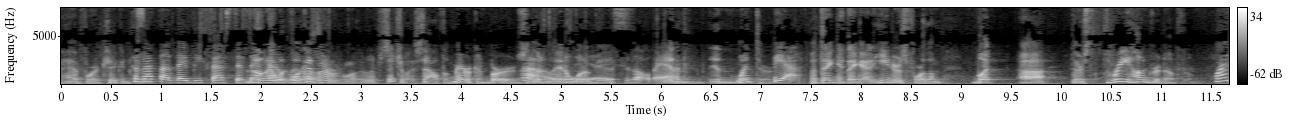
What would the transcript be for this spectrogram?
have for a chicken. Because I thought they'd be festive. no, They'd they well, because they're, well, they're essentially South American birds, so Oh, they don't want to yeah, be this is all bad. in in winter. Yeah. but they they got heaters for them. But uh, there's 300 of them. Wow.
